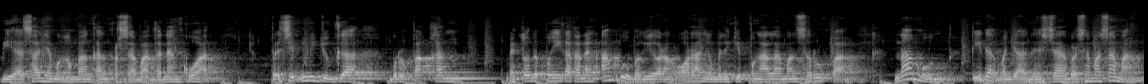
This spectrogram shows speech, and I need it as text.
biasanya mengembangkan persahabatan yang kuat. Prinsip ini juga merupakan metode pengikatan yang ampuh bagi orang-orang yang memiliki pengalaman serupa, namun tidak menjalani secara bersama-sama.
